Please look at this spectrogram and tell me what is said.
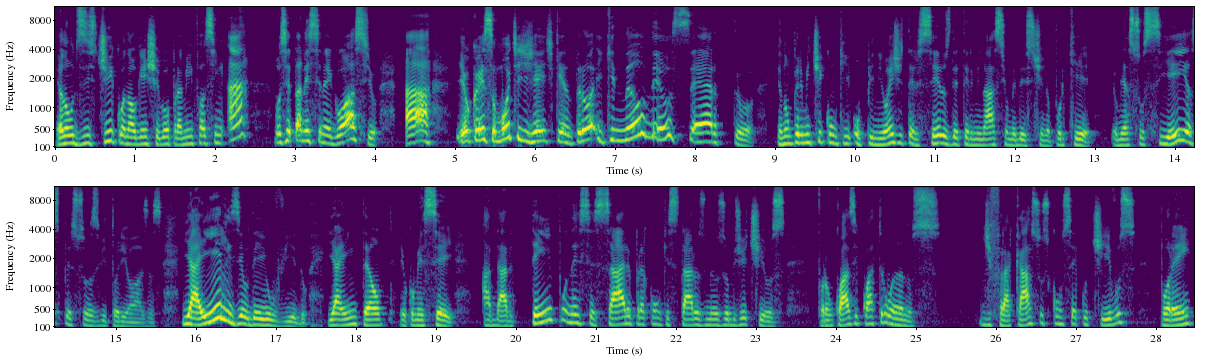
Eu não desisti quando alguém chegou para mim e falou assim: "Ah, você está nesse negócio? Ah, eu conheço um monte de gente que entrou e que não deu certo." Eu não permiti com que opiniões de terceiros determinassem o meu destino, porque eu me associei às pessoas vitoriosas e a eles eu dei ouvido. E aí então eu comecei a dar tempo necessário para conquistar os meus objetivos. Foram quase quatro anos de fracassos consecutivos, porém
